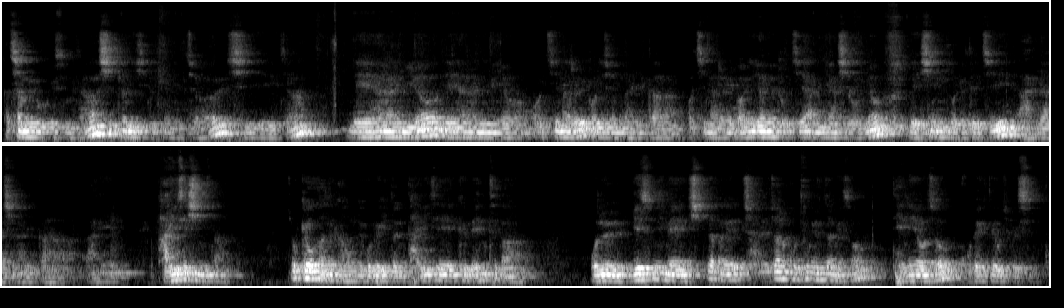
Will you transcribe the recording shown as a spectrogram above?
같이 한번 읽어보겠습니다. 시편 22편 1절 시작 내 하나님이여 내 하나님이여 어찌 나를 버리셨나이까 어찌 나를 멀리하여 뒀지 아니하시오며 내 신음소리를 듣지 아니하시나이까 아멘 다윗의 시입니다. 쫓겨가는 가운데 고백했던 다윗의 그 멘트가 오늘 예수님의 십자가의 절절한 고통 현장에서 되뇌어져 고백되어지고 있습니다.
